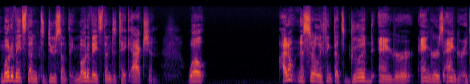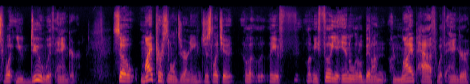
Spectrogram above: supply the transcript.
motivates them to do something, motivates them to take action. Well, I don't necessarily think that's good anger. Anger is anger. It's what you do with anger. So my personal journey, just let you let, let, me fill you in a little bit on on my path with anger.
